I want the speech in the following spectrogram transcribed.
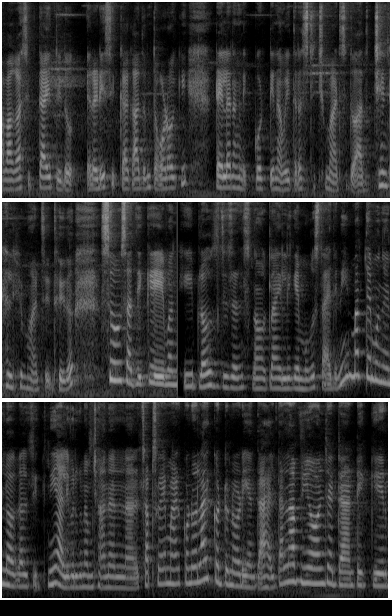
ಆವಾಗ ಸಿಗ್ತಾಯಿತ್ತು ಇದು. ರೆಡಿ ಸಿಕ್ಕಾಗ ಅದನ್ನು ತೊಗೊಂಡೋಗಿ ಟೈಲರ್ ಅಂಗಡಿಗೆ ಕೊಟ್ಟು ನಾವು ಈ ಥರ ಸ್ಟಿಚ್ ಮಾಡಿಸಿದ್ದು ಅರ್ಜೆಂಟಲ್ಲಿ ಮಾಡಿಸಿದ್ದು ಇದು. ಸೊ ಸದ್ಯಕ್ಕೆ ಈ ಒಂದು ಈ ಬ್ಲೌಸ್ ಡಿಸೈನ್ಸ್ ಡಿಸೈನ್ಸ್ನ ಇಲ್ಲಿಗೆ ಮುಗಿಸ್ತಾ ಇದ್ದೀನಿ. ಮತ್ತೆ ಮುಂದಿನ ಅಲ್ಲಿ ಸಿಗ್ತೀನಿ. ಅಲ್ಲಿವರೆಗೂ ನಮ್ಮ ಚಾನಲ್ನ ಸಬ್ಸ್ಕ್ರೈಬ್ ಮಾಡಿಕೊಂಡು ಲೈಕ್ ಕೊಟ್ಟು ನೋಡಿ ಅಂತ ಹೇಳ್ತಾ. ಲವ್ ಯು ಆಲ್ ಜಟ ಟೇಕ್ ಕೇರ್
